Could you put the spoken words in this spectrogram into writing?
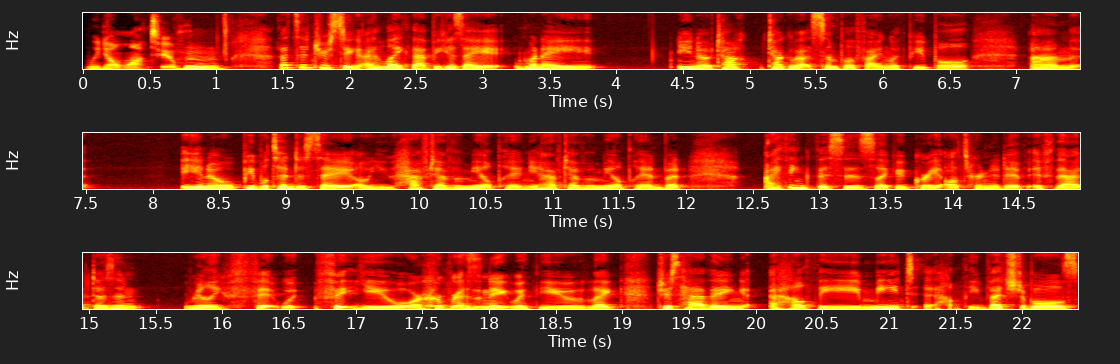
we don't want to. Hmm. that's interesting. I like that because i when i you know talk talk about simplifying with people um you know people tend to say oh you have to have a meal plan. You have to have a meal plan. But i think this is like a great alternative if that doesn't really fit fit you or resonate with you like just having a healthy meat healthy vegetables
